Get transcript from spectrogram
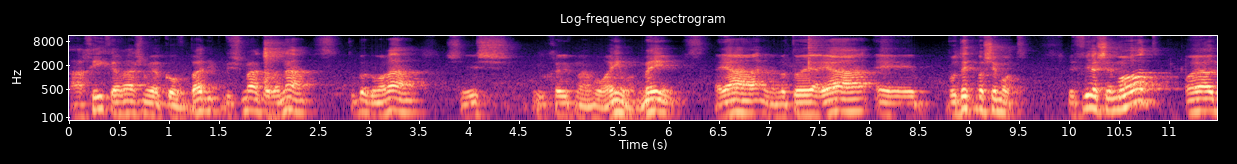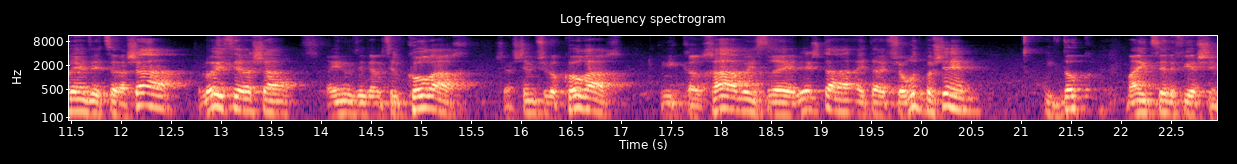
האחי קרא שמו יעקב. בדיק בשמה, הכוונה, כתוב בגמרא, שיש, היו חלק מהאמוראים, או מאיר, היה, אם אני לא טועה, היה אה, בודק בשמות. לפי השמות, הוא היה יודע אם זה יצא רשע, או לא יצא רשע. ראינו את זה גם אצל קורח, שהשם שלו קורח, היא קרחה בישראל. יש את האפשרות בשם לבדוק מה יצא לפי השם.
